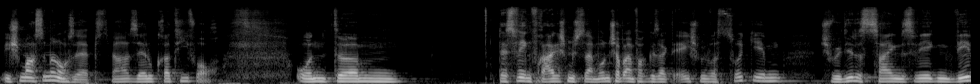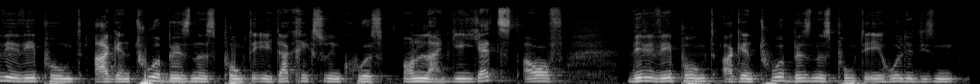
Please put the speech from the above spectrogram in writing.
Ich mache es immer noch selbst, ja, sehr lukrativ auch. Und ähm, deswegen frage ich mich einfach, und ich habe einfach gesagt, ey, ich will was zurückgeben, ich will dir das zeigen, deswegen www.agenturbusiness.de, da kriegst du den Kurs online. Geh jetzt auf www.agenturbusiness.de, hol dir diesen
